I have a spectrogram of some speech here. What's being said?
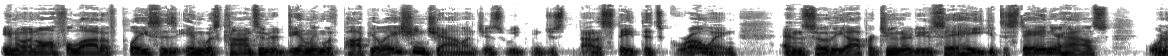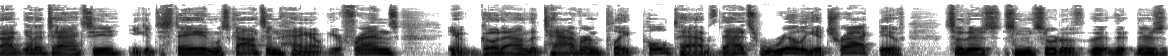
you know, an awful lot of places in Wisconsin are dealing with population challenges. We, are just not a state that's growing. And so the opportunity to say, hey, you get to stay in your house. We're not going to tax you. You get to stay in Wisconsin, hang out with your friends, you know, go down the tavern, play pull tabs. That's really attractive. So there's some sort of there's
